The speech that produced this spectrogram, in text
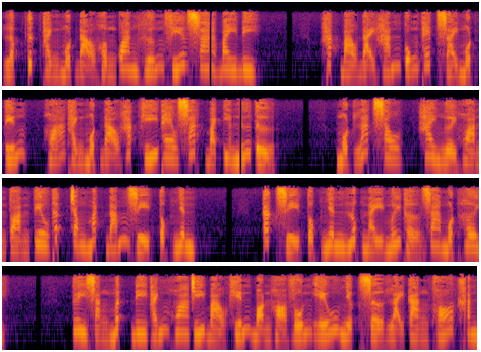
lập tức thành một đạo hồng quang hướng phía xa bay đi. Hắc bào đại hán cũng thét dài một tiếng, hóa thành một đạo hắc khí theo sát bạch y nữ tử. Một lát sau, hai người hoàn toàn tiêu thất trong mắt đám dị tộc nhân. Các dị tộc nhân lúc này mới thở ra một hơi. Tuy rằng mất đi thánh hoa trí bảo khiến bọn họ vốn yếu nhược giờ lại càng khó khăn,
